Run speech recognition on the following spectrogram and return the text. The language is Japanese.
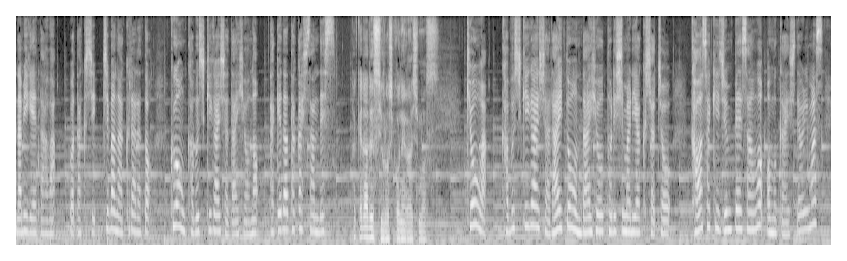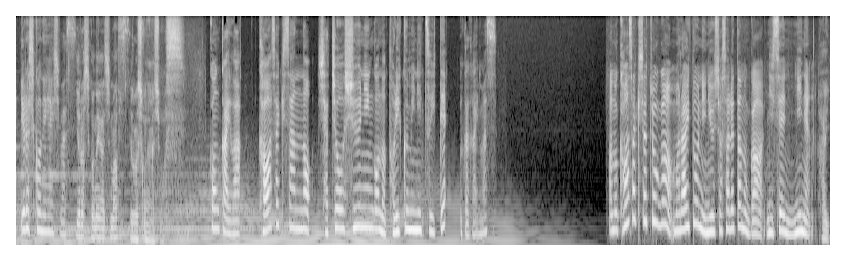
ナビゲーターは私千葉なクララとクオン株式会社代表の武田隆さんです。武田です。よろしくお願いします。今日は株式会社ライトオン代表取締役社長川崎淳平さんをお迎えしております。よろしくお願いします。よろしくお願いします。よろしくお願いします。今回は川崎さんの社長就任後の取り組みについて伺いますあの川崎社長が、まあ、ライトオンに入社されたのが2002年、はい、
